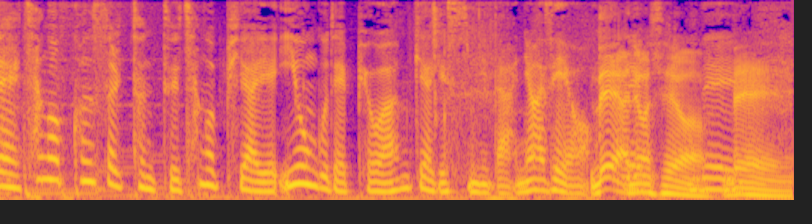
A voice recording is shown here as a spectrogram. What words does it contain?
네, 창업 컨설턴트 창업피아의 이홍구 대표와 함께하겠습니다. 안녕하세요. 네, 안녕하세요. 네. 네.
